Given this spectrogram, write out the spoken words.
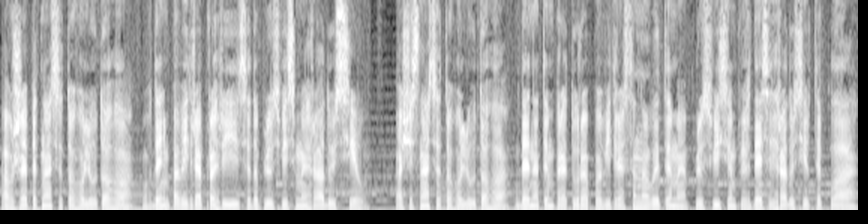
А вже 15 лютого в день повітря прогріється до плюс 8 градусів. А 16 лютого денна температура повітря становитиме плюс 8 плюс 10 градусів тепла.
